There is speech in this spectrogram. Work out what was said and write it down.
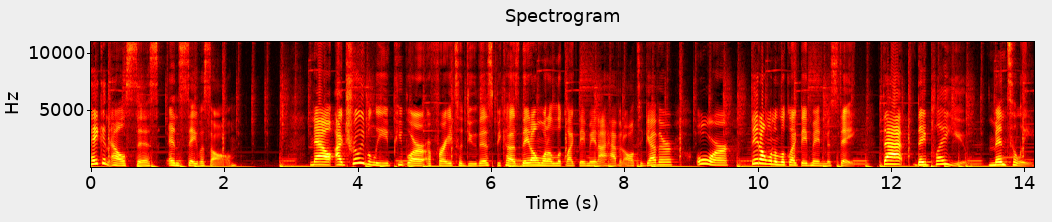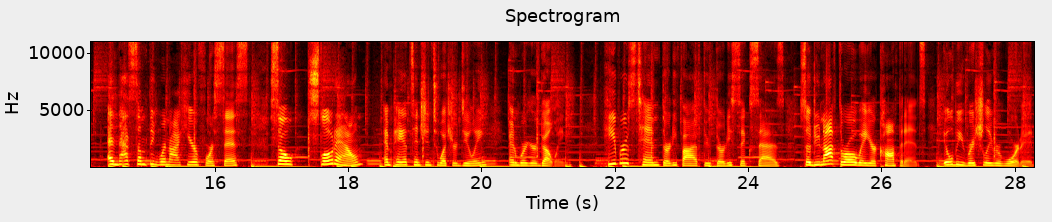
Take an L, Sis, and Save Us All. Now, I truly believe people are afraid to do this because they don't want to look like they may not have it all together or they don't want to look like they've made a mistake. That they play you mentally. And that's something we're not here for, sis. So slow down and pay attention to what you're doing and where you're going. Hebrews 10 35 through 36 says, So do not throw away your confidence, it will be richly rewarded.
